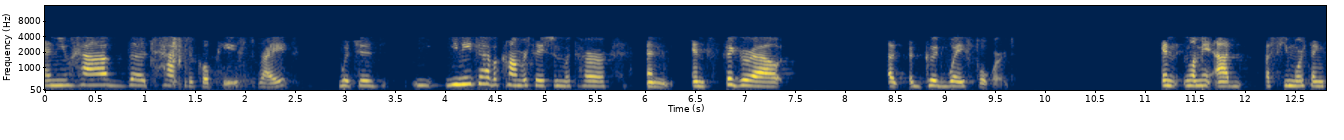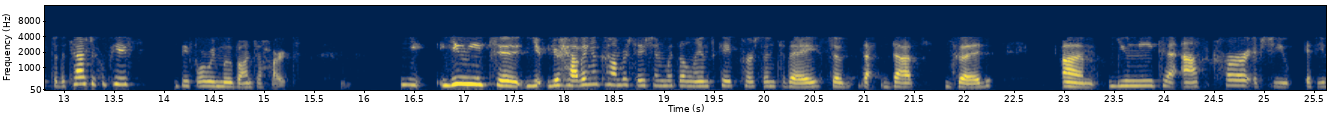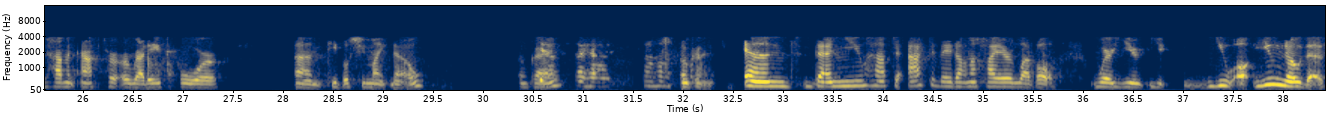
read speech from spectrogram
and you have the tactical piece, right? Which is you need to have a conversation with her and and figure out a, a good way forward. And let me add a few more things to the tactical piece before we move on to heart. You, you need to you, you're having a conversation with a landscape person today, so that that's good. Um, you need to ask her if she if you haven't asked her already for um, people she might know. Okay. Yes, I have. Uh-huh. Okay. And then you have to activate on a higher level where you you you you know this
